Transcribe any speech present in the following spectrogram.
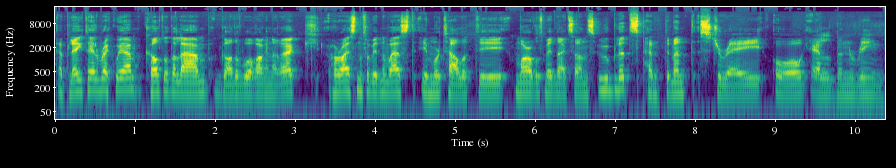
A Plague Tale Requiem, Cult of the Lamb, God of War Ragnarök, Horizon Forbidden West, Immortality, Marvels Midnight Suns, Ublets, Pentiment, Stray og Elden Ring.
